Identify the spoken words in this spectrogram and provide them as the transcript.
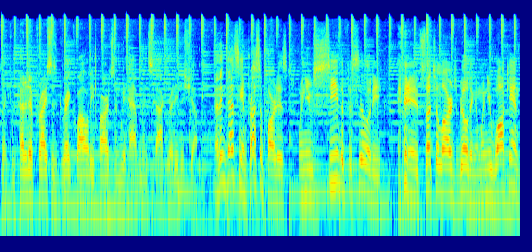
They're competitive prices, great quality parts, and we have them in stock ready to ship. I think that's the impressive part is when you see the facility, it's such a large building, and when you walk in,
